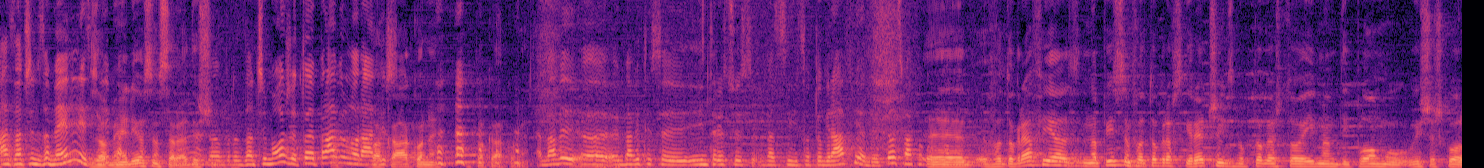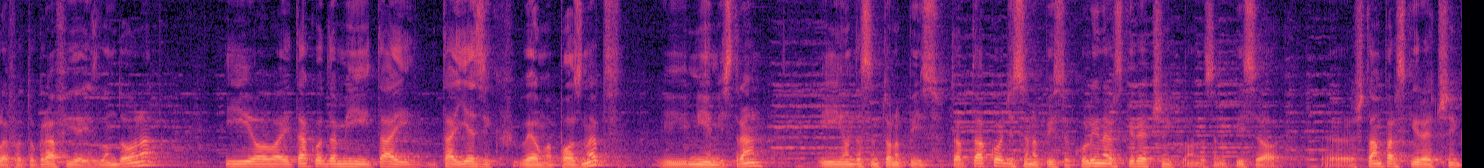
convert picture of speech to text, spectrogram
a znači zamenili ste? Zamenio sam sa radišom. Dobro, znači može, to je pravilno Pa radiš. kako ne, pa kako ne. Bavi, e, bavite se, interesuje vas i fotografija, da je to svakako... E, fotografija, napisam fotografski rečnik zbog toga što imam diplomu više škole fotografije iz Londona i ovaj, tako da mi taj, taj jezik veoma poznat i nije mi stran i onda sam to napisao. Ta, takođe sam napisao kulinarski rečnik, onda sam napisao e, štamparski rečnik,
